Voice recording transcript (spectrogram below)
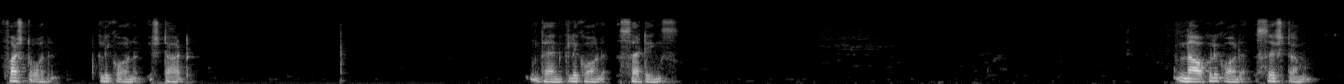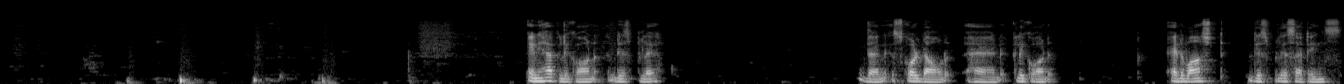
First one, click on Start, then click on Settings Now click on System. And here click on Display. Then scroll down and click on Advanced Display Settings.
